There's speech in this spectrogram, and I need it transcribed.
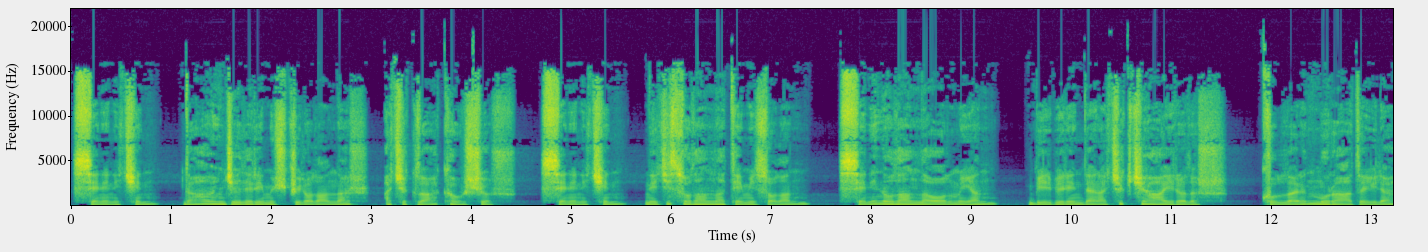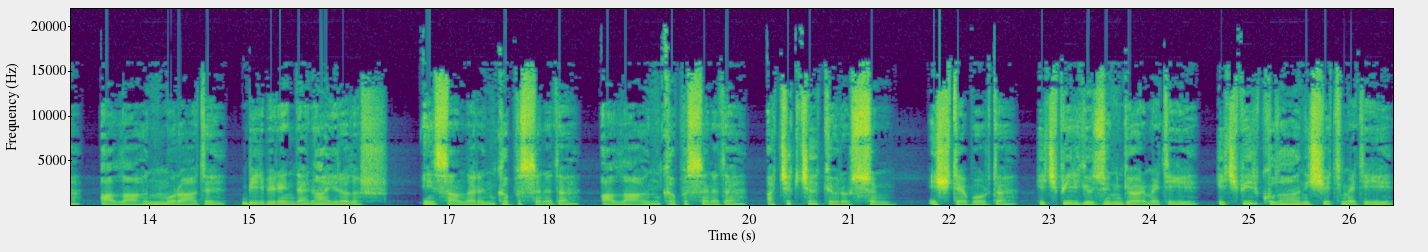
Senin için daha önceleri müşkül olanlar açıklığa kavuşur. Senin için necis olanla temiz olan, senin olanla olmayan birbirinden açıkça ayrılır. Kulların muradıyla Allah'ın muradı birbirinden ayrılır. İnsanların kapısını da Allah'ın kapısını da açıkça görürsün. İşte burada hiçbir gözün görmediği, hiçbir kulağın işitmediği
